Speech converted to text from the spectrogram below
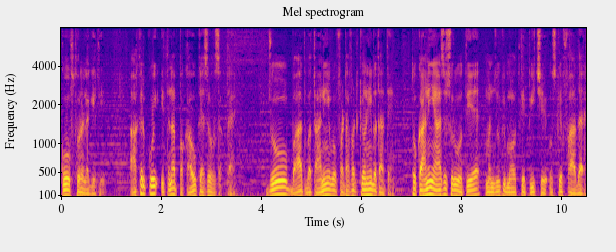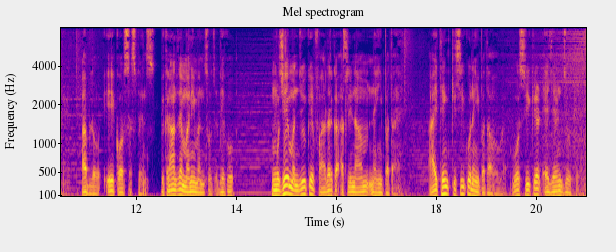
कोफ थोड़े लगी थी। आखिर कोई इतना पकाऊ कैसे हो सकता है? जो बात बतानी है वो फटाफट क्यों नहीं बताते हैं? तो कहानी यहाँ से शुरू होती है। मंजू की मौत के पीछे उसके फादर हैं। अब लो, एक और सस्पेंस। विक्रांत ने मनी मन सोचा, देखो, मुझे मंजू के फादर का असली नाम नहीं पता है। आई थिंक किसी को नहीं पता होगा। वो सीक्रेट एजेंट जो थे।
